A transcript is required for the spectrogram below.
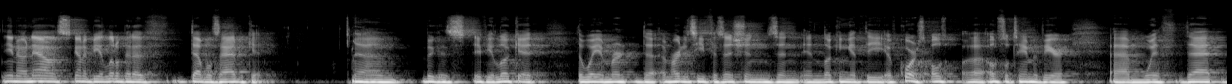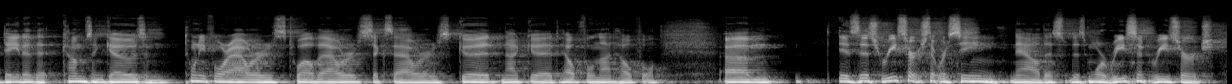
you know, now it's going to be a little bit of devil's advocate um, because if you look at the way emer- the emergency physicians and, and looking at the, of course, os- uh, oseltamivir um, with that data that comes and goes in 24 hours, 12 hours, six hours, good, not good, helpful, not helpful. Um, is this research that we're seeing now, this this more recent research,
